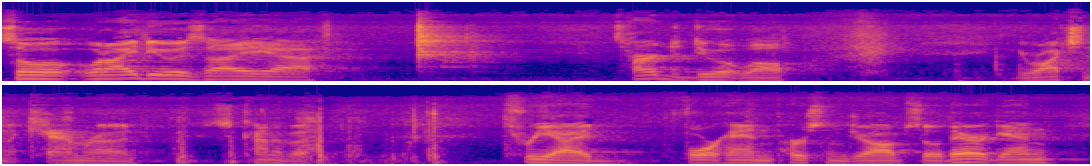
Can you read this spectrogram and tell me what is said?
So what I do is I, uh, it's hard to do it while you're watching the camera. And it's kind of a three-eyed, four-hand person job. So there again,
